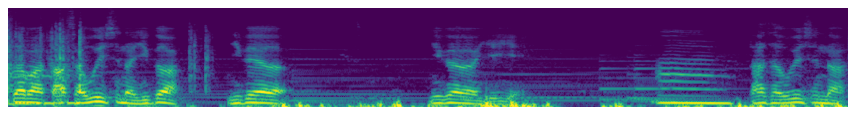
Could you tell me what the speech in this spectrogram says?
知道吧？打扫卫生的一个一个一个爷爷，嗯打扫卫生的。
